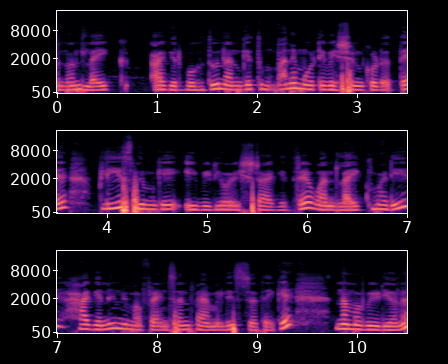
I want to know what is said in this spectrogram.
ಒಂದೊಂದು ಲೈಕ್ ಆಗಿರಬಹುದು ನನಗೆ ತುಂಬಾ ಮೋಟಿವೇಶನ್ ಕೊಡುತ್ತೆ. ಪ್ಲೀಸ್ ನಿಮಗೆ ಈ ವಿಡಿಯೋ ಇಷ್ಟ ಆಗಿದ್ದರೆ ಒಂದು ಲೈಕ್ ಮಾಡಿ ಹಾಗೆಯೇ ನಿಮ್ಮ ಫ್ರೆಂಡ್ಸ್ ಆ್ಯಂಡ್ ಫ್ಯಾಮಿಲೀಸ್ ಜೊತೆಗೆ ನಮ್ಮ ವಿಡಿಯೋನ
